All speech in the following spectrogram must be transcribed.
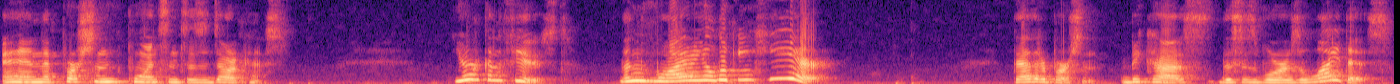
And the person points into the darkness. You're confused. Then why are you looking here? the other person because this is where the light is.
